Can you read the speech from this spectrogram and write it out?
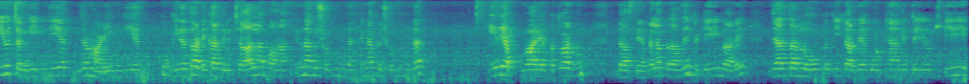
ਕੀ ਉਹ ਚੰਗੀ ਹੁੰਦੀ ਹੈ ਜਾਂ ਮਾੜੀ ਹੁੰਦੀ ਹੈ? ਘੁੱਗੀ ਦਾ ਤੁਹਾਡੇ ਘਰ ਦੇ ਵਿੱਚ ਆਲ ਨਾ ਪਾਉਣਾ, ਕਿੰਨਾ ਕੁ ਸ਼ੁਭ ਹੁੰਦਾ, ਕਿੰਨਾ ਕੁ ਸ਼ੁਭ ਹੁੰਦਾ, ਇਹਦੇ ਆਪ- ਬਾਰੇ ਆਪਾਂ ਤੁਹਾਨੂੰ ਦੱਸਦੇ ਆ। ਪਹਿਲਾਂ ਆਪਾਂ ਦੱਸਦੇ ਹਾਂ ਡਟੀਰੀ ਬਾਰੇ। ਜ਼ਿਆਦਾਤਰ ਲੋਕ ਕੀ ਕਰਦੇ ਆ, ਕੋਠਿਆਂ ਦੇ ਉੱਤੇ ਜਦੋਂ ਡਟੀਰੀ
